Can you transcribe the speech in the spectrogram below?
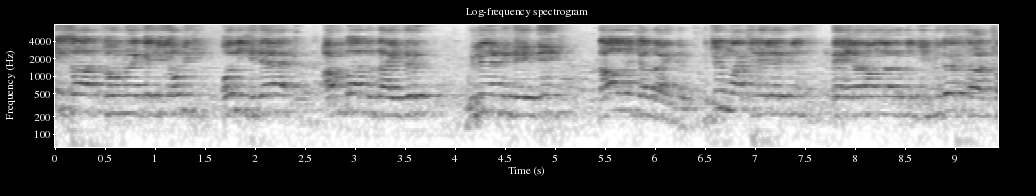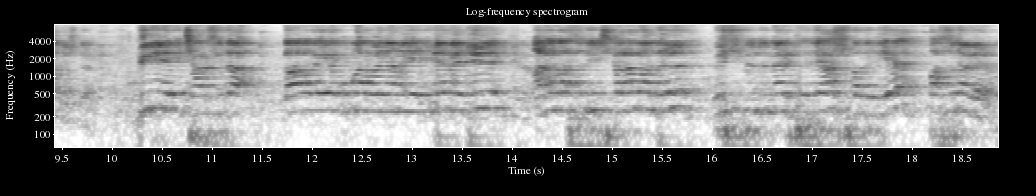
12 saat sonra gece 12, 12'de Ambalı'daydık, Hünerli'deydik, Dağlıca'daydık. Bütün makinelerimiz ve elemanlarımız 24 saat çalıştı. Birileri çarşıda kahveye kumar oynamaya gidemedi, arabasını çıkaramadı, Beşikdüzü merkezi açmadı diye basına verdi.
